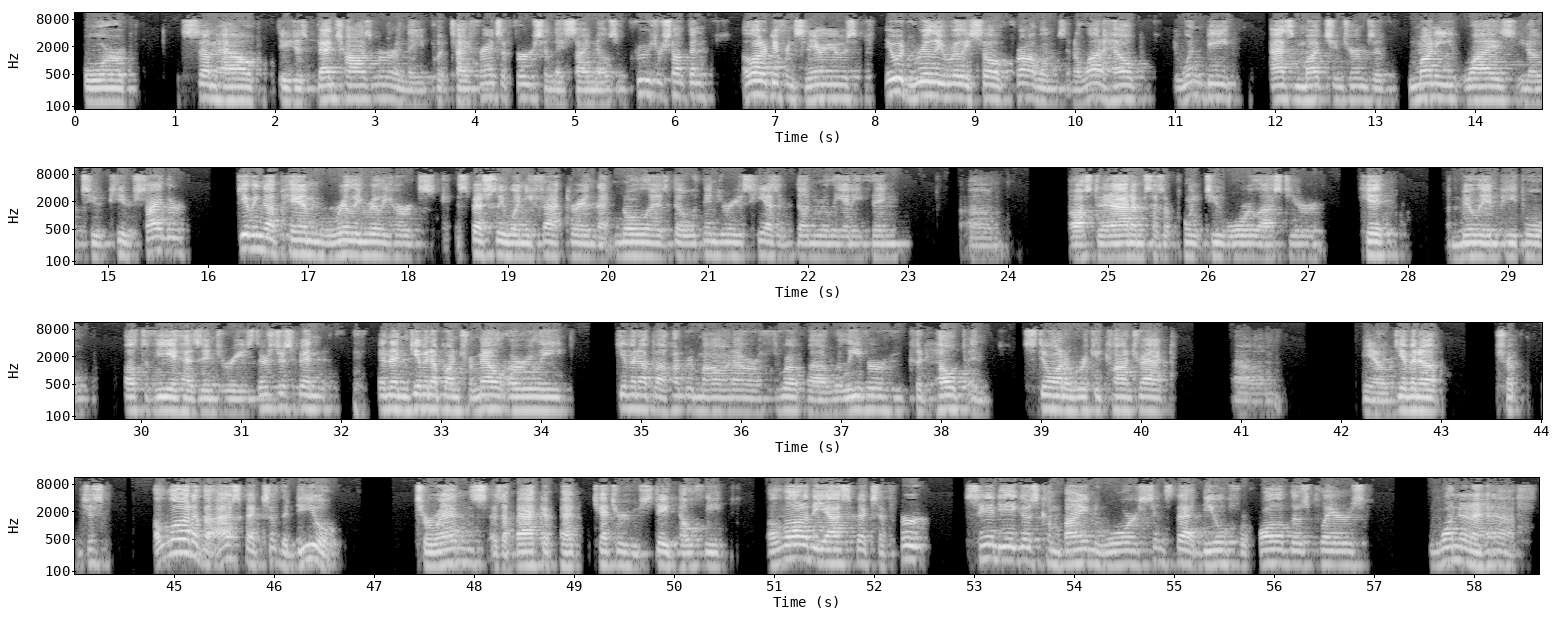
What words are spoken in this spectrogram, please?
or somehow they just bench Hosmer and they put Ty France at first and they sign Nelson Cruz or something. A lot of different scenarios. It would really, really solve problems and a lot of help. It wouldn't be as much in terms of money wise, you know, to Peter Seidler. Giving up him really, really hurts, especially when you factor in that Nola has dealt with injuries. He hasn't done really anything. Um, Austin Adams has a .2 WAR last year, hit a million people. Altavilla has injuries. There's just been, and then giving up on Trammell early, giving up a hundred mile an hour throw, uh, reliever who could help and still on a rookie contract. Um, you know, giving up just a lot of the aspects of the deal. Torrens as a backup catcher who stayed healthy. A lot of the aspects have hurt San Diego's combined war since that deal for all of those players, one and a half,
